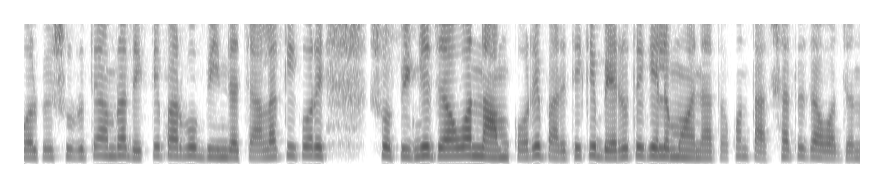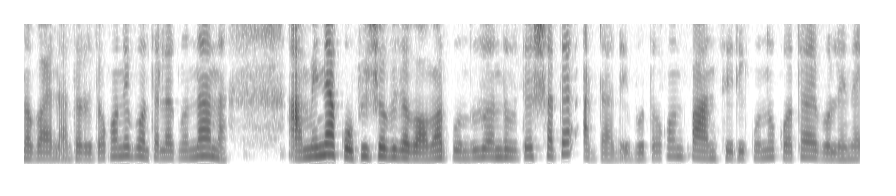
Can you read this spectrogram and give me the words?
গল্পের শুরুতে আমরা দেখতে পারব, বিন্দা চালাকি করে শপিংয়ে যাওয়ার নাম করে বাড়ি থেকে বেরোতে গেলে ময়না তখন তার সাথে যাওয়ার জন্য বায়না ধরে। তখনই বলতে লাগল, না না, আমি না কফি শপে যাব, আমার বন্ধু বান্ধবদের সাথে আড্ডা দেবো। তখন পাঞ্চেরি কোনো কথাই বলে না।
